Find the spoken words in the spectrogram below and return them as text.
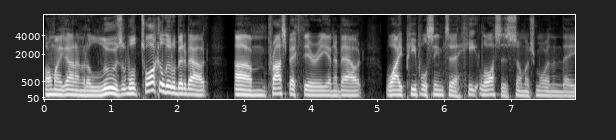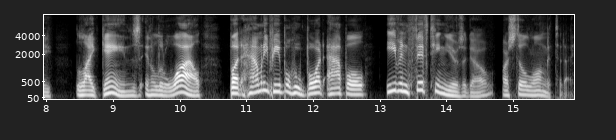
oh my God, I'm going to lose." We'll talk a little bit about um, prospect theory and about why people seem to hate losses so much more than they like gains in a little while. But how many people who bought Apple even 15 years ago are still long it today?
